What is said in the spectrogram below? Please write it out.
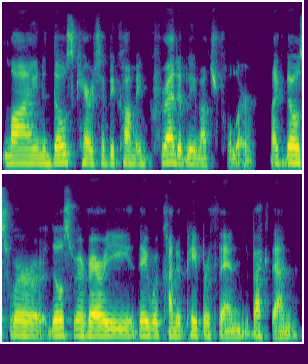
line and those characters have become incredibly much fuller. Like those were those were very they were kind of paper thin back then.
